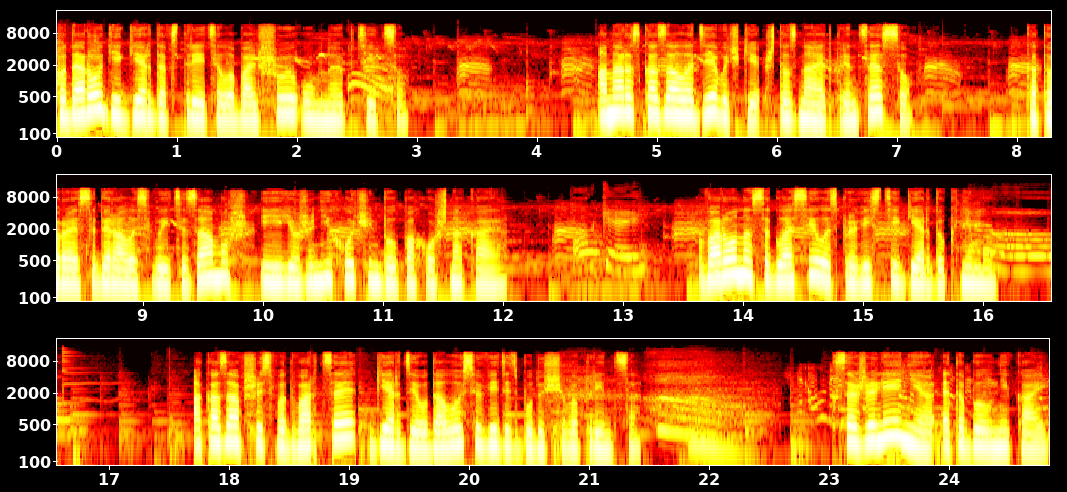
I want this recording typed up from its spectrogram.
По дороге Герда встретила большую умную птицу – она рассказала девочке, что знает принцессу, которая собиралась выйти замуж, и ее жених очень был похож на Кая. Ворона согласилась провести Герду к нему. Оказавшись во дворце, Герде удалось увидеть будущего принца. К сожалению, это был не Кай.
